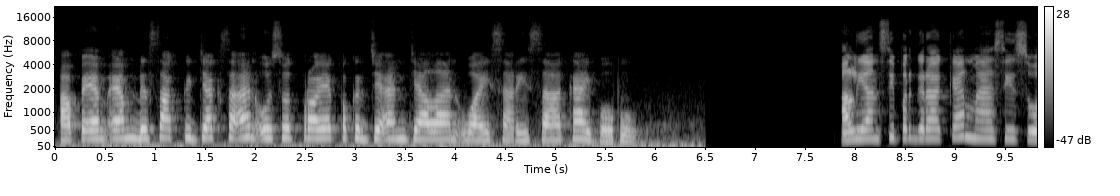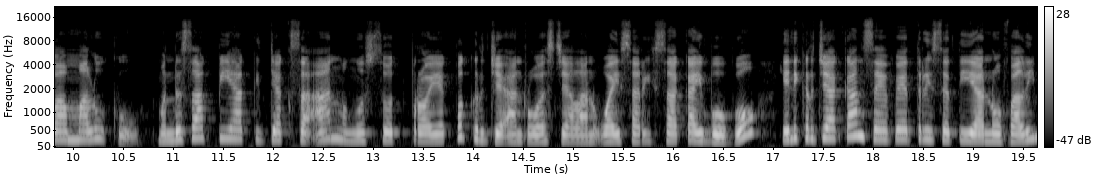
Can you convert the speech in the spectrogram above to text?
APMM desak kejaksaan usut proyek pekerjaan jalan Waisarisa Kaibobu. Aliansi Pergerakan Mahasiswa Maluku mendesak pihak kejaksaan mengusut proyek pekerjaan ruas jalan Waisarisa Kaibobo yang dikerjakan CV Trisetia Nova 5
